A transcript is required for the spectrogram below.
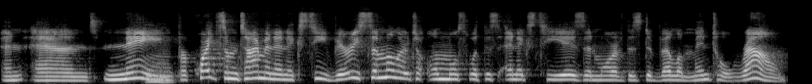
and and name mm-hmm. for quite some time in NXT very similar to almost what this NXT is in more of this developmental realm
